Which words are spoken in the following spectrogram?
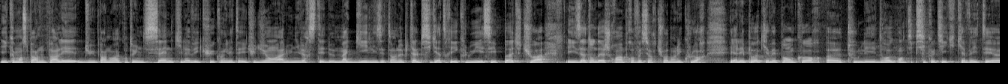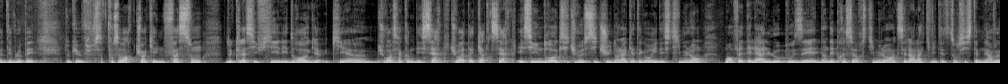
il commence par nous parler du, par nous raconter une scène qu'il a vécue quand il était étudiant à l'université de McGill. Ils étaient en hôpital psychiatrique, lui et ses potes, tu vois, et ils attendaient, je crois, un professeur, tu vois, dans les couloirs. Et à l'époque, il n'y avait pas encore euh, tous les drogues antipsychotiques qui avaient été euh, développées. Donc, il faut savoir que tu vois qu'il y a une façon de classifier les drogues qui est, euh, tu vois ça comme des cercles, tu vois, tu as quatre cercles. Et si une drogue, si tu veux, se situe dans la catégorie des stimulants, bah, en fait, elle est à l'opposé d'un dépresseur. Stimulant accélère l'activité de ton système nerveux,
